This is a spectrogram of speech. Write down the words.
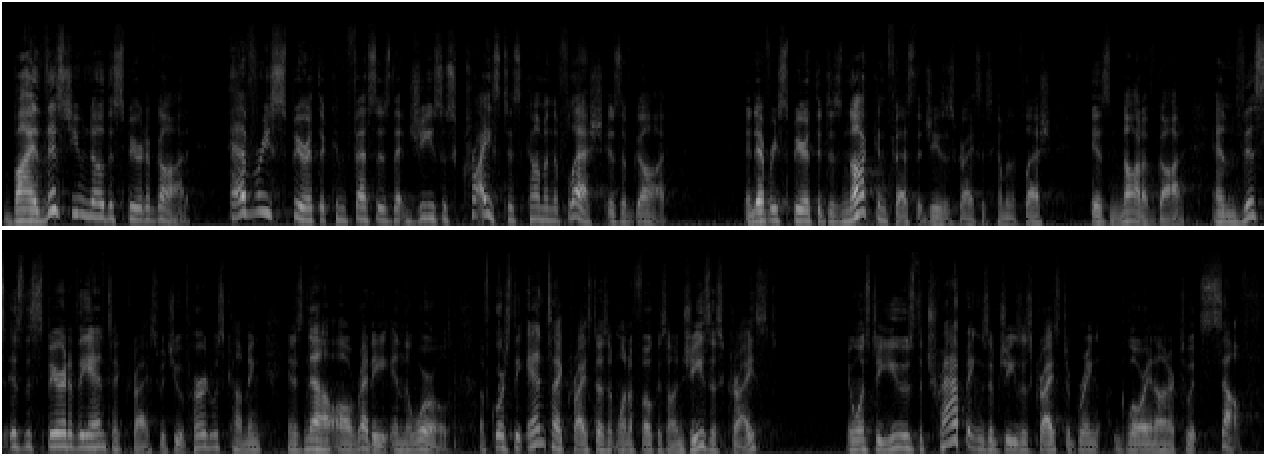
By this you know the Spirit of God. Every spirit that confesses that Jesus Christ has come in the flesh is of God. And every spirit that does not confess that Jesus Christ has come in the flesh is not of God. And this is the spirit of the Antichrist, which you have heard was coming and is now already in the world. Of course, the Antichrist doesn't want to focus on Jesus Christ, it wants to use the trappings of Jesus Christ to bring glory and honor to itself.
